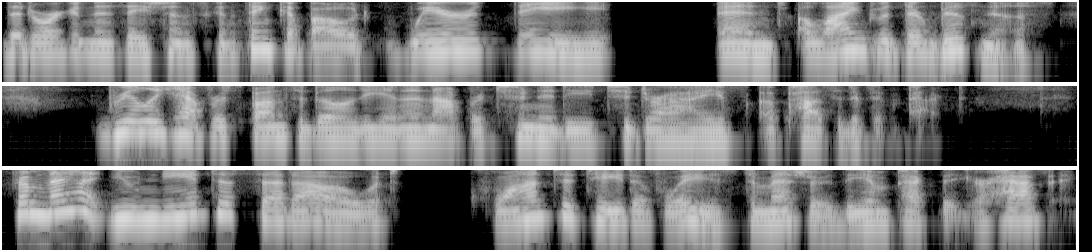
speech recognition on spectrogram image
that organizations can think about where they and aligned with their business really have responsibility and an opportunity to drive a positive impact. From that, you need to set out quantitative ways to measure the impact that you're having.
